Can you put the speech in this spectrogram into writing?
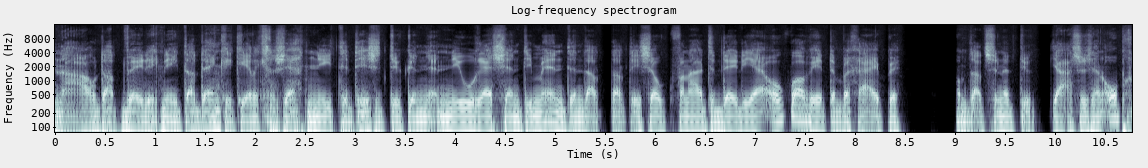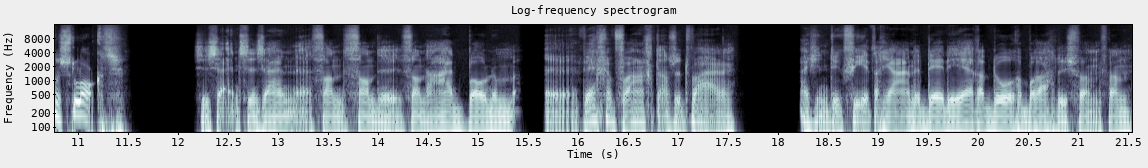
Nou, dat weet ik niet. Dat denk ik eerlijk gezegd niet. Het is natuurlijk een, nieuw ressentiment. En dat, dat is ook vanuit de DDR ook wel weer te begrijpen. Omdat ze natuurlijk, ja, ze zijn opgeslokt. Ze zijn, ze zijn eh, van, van, de, van de aardbodem eh, weggevaagd, als het ware. Als je natuurlijk 40 jaar in de DDR had doorgebracht, dus van, van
